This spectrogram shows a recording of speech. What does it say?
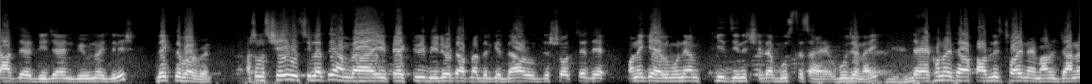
কাজের ডিজাইন বিভিন্ন জিনিস দেখতে পারবেন। আসলে সেই উচিলাতে আমরা এই ফ্যাক্টরি ভিডিওটা আপনাদেরকে দেওয়ার উদ্দেশ্য হচ্ছে যে অনেকে অ্যালুমিনিয়াম কি জিনিস সেটা বুঝতে চায় বুঝে নাই। যে এখনও এটা পাবলিশ হয় নাই মানুষ জানে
